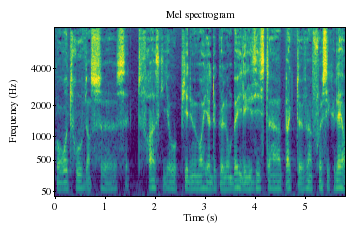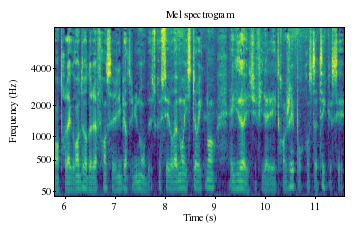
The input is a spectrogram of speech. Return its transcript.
qu'on retrouve dans cette phrase qu'il y a au pied du mémorial de Colombey. Il existe un pacte vingt fois séculaire entre la grandeur de la France et la liberté du monde. Est-ce que c'est vraiment historiquement exact Il suffit d'aller à l'étranger pour constater que c'est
